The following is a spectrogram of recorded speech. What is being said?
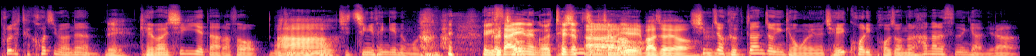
프로젝트 커지면은 네. 개발 시기에 따라서 모듈별로 아. 지층이 생기는 거죠. 여기 그쵸. 쌓이는 거예요 퇴적층처럼. 아, 예, 맞아요. 심지어 극단적인 경우에는 jQuery 버전을 하나를 쓰는 게 아니라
